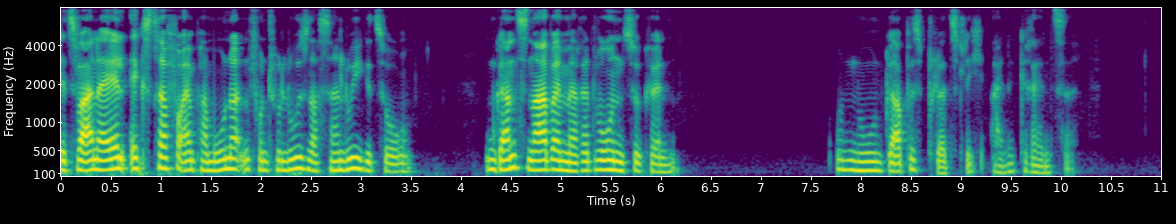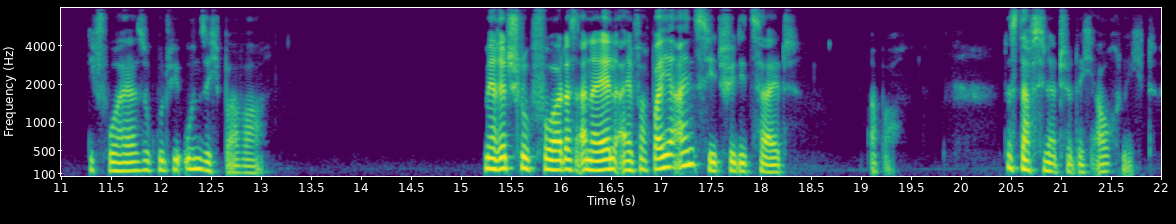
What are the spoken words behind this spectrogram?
Jetzt war Anaël extra vor ein paar Monaten von Toulouse nach Saint-Louis gezogen, um ganz nah bei Meret wohnen zu können. Und nun gab es plötzlich eine Grenze, die vorher so gut wie unsichtbar war. Merit schlug vor, dass Anaël einfach bei ihr einzieht für die Zeit. Aber das darf sie natürlich auch nicht.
